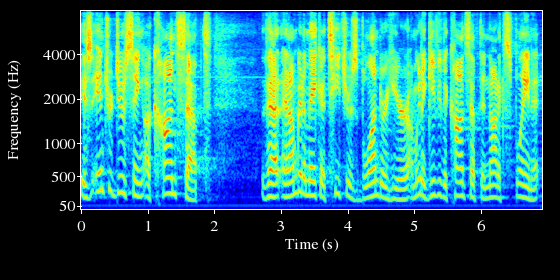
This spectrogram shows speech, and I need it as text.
is introducing a concept that, and I'm going to make a teacher's blunder here. I'm going to give you the concept and not explain it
